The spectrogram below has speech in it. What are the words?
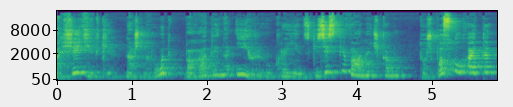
А ще, дітки, наш народ багатий на ігри українські зі співаночками. Тож послухайте.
